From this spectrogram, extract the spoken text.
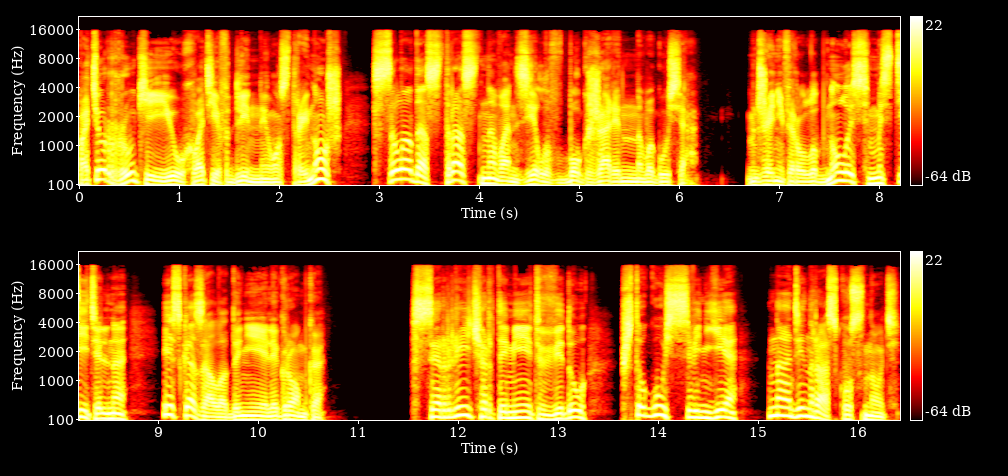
Потер руки и, ухватив длинный острый нож, сладострастно вонзил в бок жареного гуся. Дженнифер улыбнулась мстительно и сказала Даниэле громко. «Сэр Ричард имеет в виду, что гусь свинье на один раз куснуть».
